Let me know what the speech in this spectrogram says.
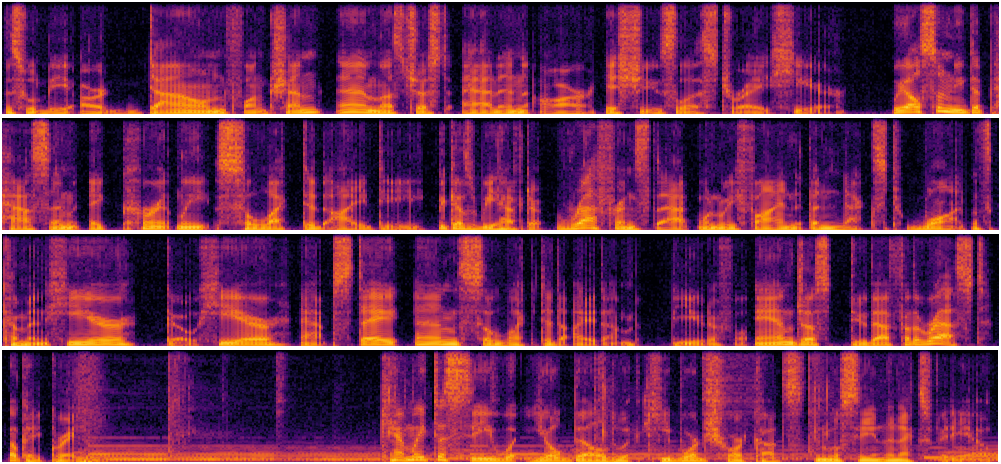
this will be our down function. And let's just add in our issues list right here. We also need to pass in a currently selected ID because we have to reference that when we find the next one. Let's come in here, go here, app state, and selected item. Beautiful. And just do that for the rest. Okay, great. Can't wait to see what you'll build with keyboard shortcuts, and we'll see you in the next video.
